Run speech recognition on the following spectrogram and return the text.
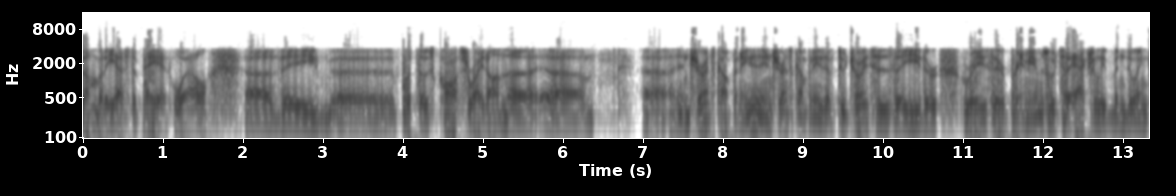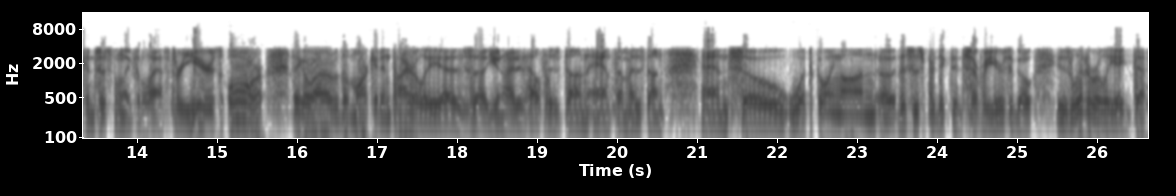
somebody has to pay it. Well, they put those costs right on the um, uh, insurance companies. The insurance companies have two choices. They either raise their premiums, which they actually have been doing consistently for the last three years, or they go out of the market entirely, as uh, United Health has done, Anthem has done. And so, what's going on, uh, this was predicted several years ago, is literally a death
